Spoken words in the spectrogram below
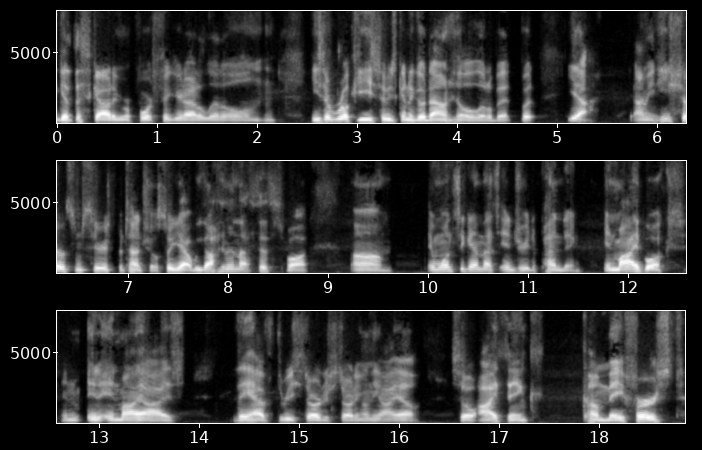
get the scouting report figured out a little. he's a rookie, so he's going to go downhill a little bit. But yeah, I mean, he showed some serious potential. So yeah, we got him in that fifth spot. Um, and once again, that's injury depending. In my books, in, in, in my eyes, they have three starters starting on the IL. So I think come May 1st,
